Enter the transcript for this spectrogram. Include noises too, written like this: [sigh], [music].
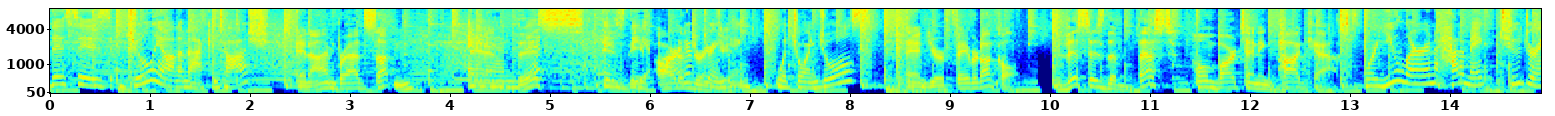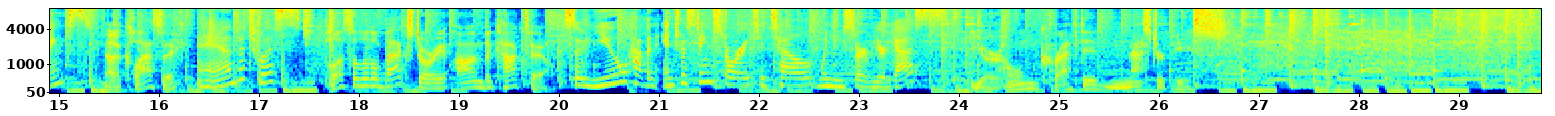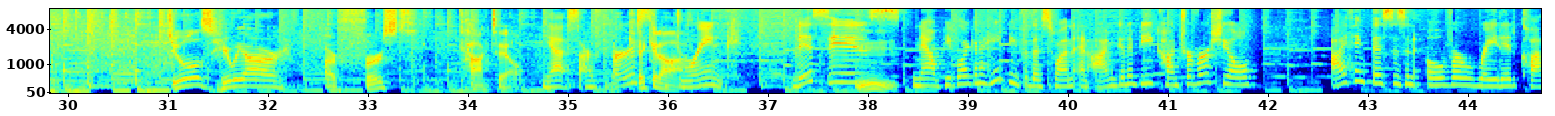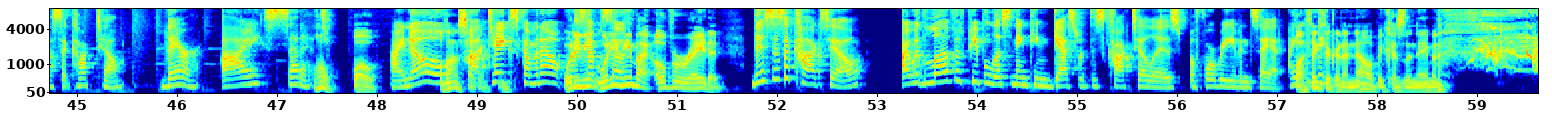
This is Juliana McIntosh. And I'm Brad Sutton. And, this, is The Art, of, drinking. with Join Jules. and your favorite uncle. This is the best home bartending podcast. where you learn how to make two drinks A classic, and a twist plus a little backstory on the cocktail. so you have an interesting story to tell when you serve your guests. Your home crafted masterpiece. Jules, here we are, our first cocktail. Yes, our first Kick it off. drink. This is mm. now people are going to hate me for this one, and I'm going to be controversial. I think this is an overrated classic cocktail. There, I said it. Whoa, whoa. I know. Hold on a second. Hot takes coming out. What do you mean? What do you mean by overrated? This is a cocktail. I would love if people listening can guess what this cocktail is before we even say it. Well, I think they're going to know because the name of the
